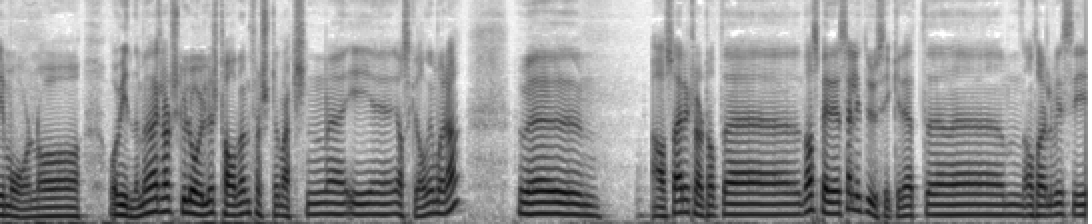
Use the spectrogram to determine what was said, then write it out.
i morgen og, og, vinne. Men det er klart, skulle Oilers ta den første matchen i, i Askerhallen i morgen ja, så er det klart at uh, da sprer det seg litt usikkerhet uh, antageligvis i,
